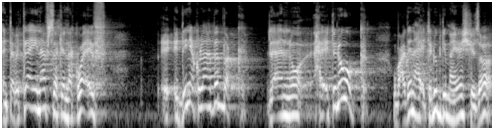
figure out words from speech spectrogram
أنت بتلاقي نفسك إنك واقف الدنيا كلها ضدك لأنه هيقتلوك. وبعدين هيقتلوك دي ما هياش هزار.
